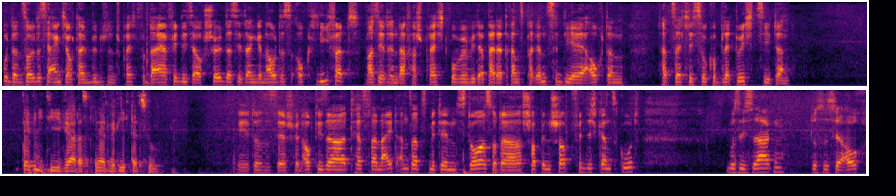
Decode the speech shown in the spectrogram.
und dann sollte es ja eigentlich auch deinen Wünschen entsprechen. Von daher finde ich es ja auch schön, dass ihr dann genau das auch liefert, was ihr denn da versprecht, wo wir wieder bei der Transparenz sind, die ihr ja auch dann tatsächlich so komplett durchzieht dann. Definitiv, ja, das gehört wirklich dazu. Okay, das ist sehr schön. Auch dieser Tesla Light Ansatz mit den Stores oder Shop in Shop finde ich ganz gut, muss ich sagen. Das ist ja auch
